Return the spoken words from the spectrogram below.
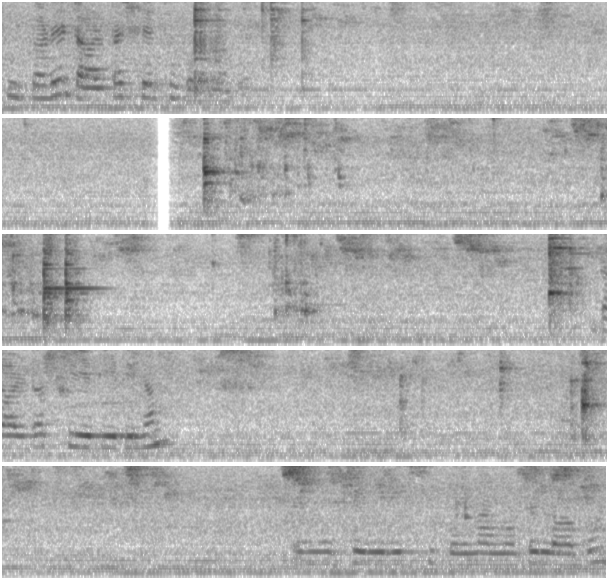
কুকারে ডালটা সেদ্ধ করে নেব। ডালটা ধুয়ে দিয়ে দিলাম এর মধ্যে দিয়ে দিচ্ছি পরিমাণ মতো লবণ।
